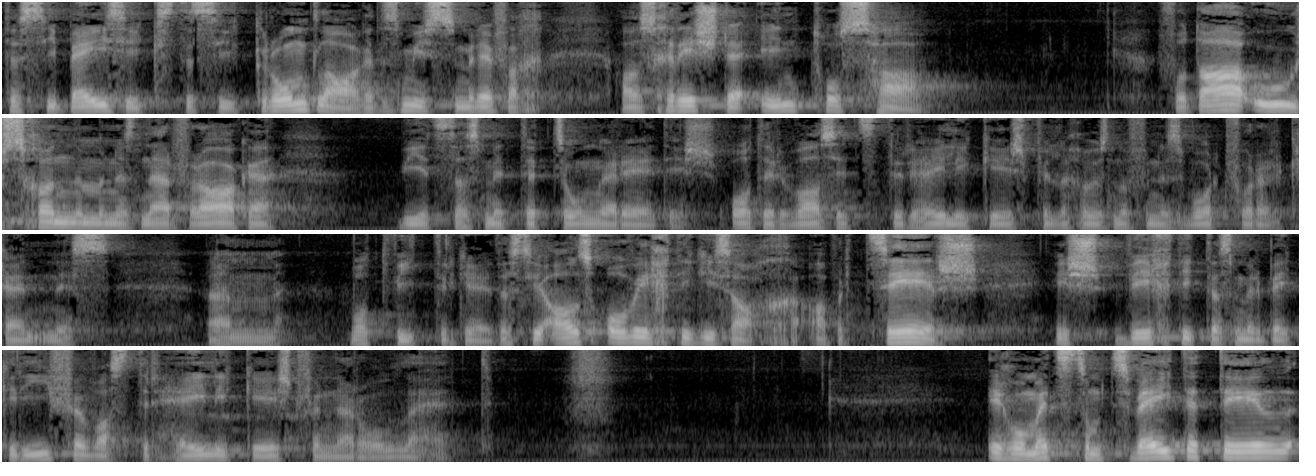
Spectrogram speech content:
das sind Basics, das sind Grundlagen. Das müssen wir einfach als Christen intus haben. Von da aus können wir uns dann fragen, wie jetzt das mit der Zungenrede ist. Oder was jetzt der Heilige Geist vielleicht uns noch für ein Wort vor Erkenntnis ähm, weitergeben Das sind alles auch wichtige Sachen. Aber zuerst ist wichtig, dass wir begreifen, was der Heilige Geist für eine Rolle hat. Ich komme jetzt zum zweiten Teil.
